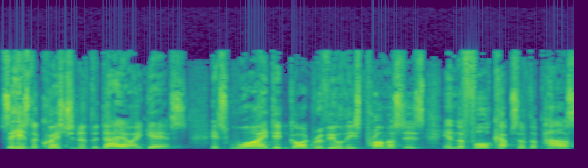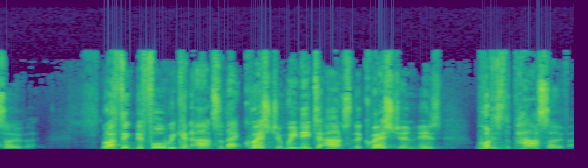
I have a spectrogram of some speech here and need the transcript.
So here's the question of the day, I guess. It's why did God reveal these promises in the four cups of the Passover? Well, I think before we can answer that question, we need to answer the question is what is the Passover?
